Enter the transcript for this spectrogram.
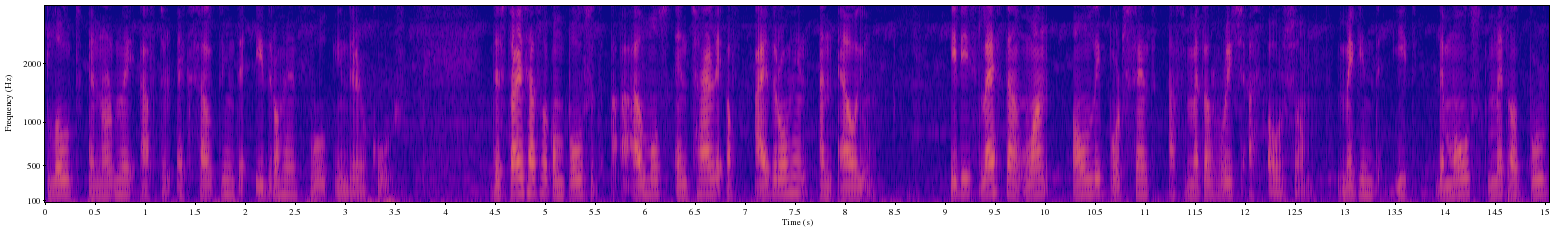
bloat enormously after exhausting the hydrogen fuel in their cores. The star is also composed almost entirely of hydrogen and helium. It is less than one only percent as metal rich as our sun, making it the most metal poor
